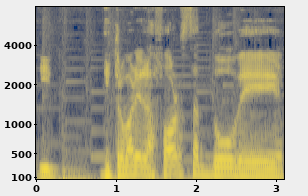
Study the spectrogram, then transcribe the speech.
di di trovare la forza dove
